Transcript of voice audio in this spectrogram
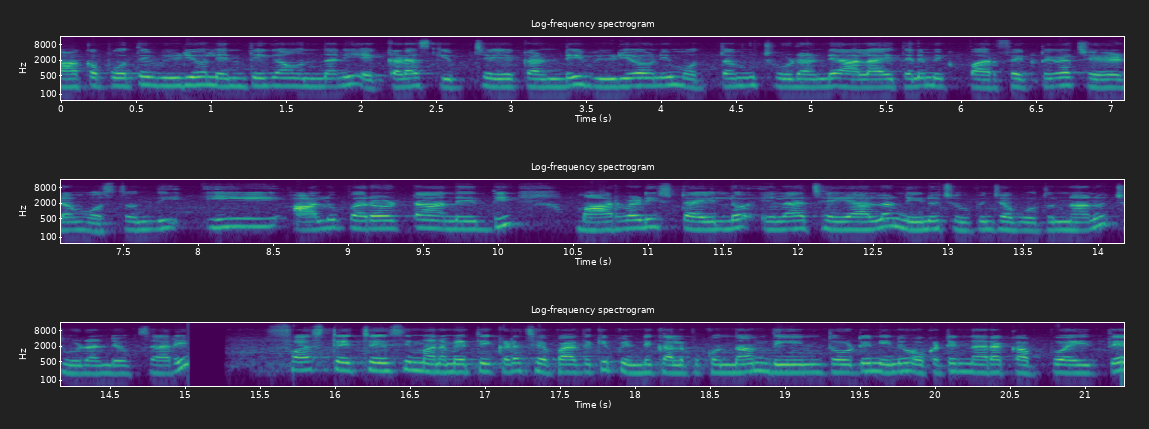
కాకపోతే వీడియో లెంతీగా ఉందని ఎక్కడ స్కిప్ చేయకండి. వీడియోని మొత్తం చూడండి. అలా అయితేనే మీకు పర్ఫెక్ట్గా చేయడం వస్తుంది. ఈ ఆలు పరోటా అనేది మార్వడి స్టైల్లో ఎలా చేయాలో నేను చూపించబోతున్నాను. చూడండి ఒకసారి. ఫస్ట్ వచ్చేసి మనమైతే ఇక్కడ చపాతీకి పిండి కలుపుకుందాం. దీంతో నేను ఒకటిన్నర కప్పు అయితే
